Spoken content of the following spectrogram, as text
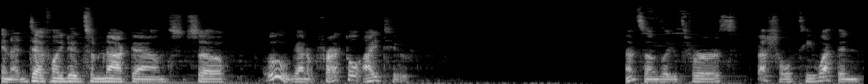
And I definitely did some knockdowns, so... Ooh, got a fractal eye tooth. That sounds like it's for specialty weapon.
